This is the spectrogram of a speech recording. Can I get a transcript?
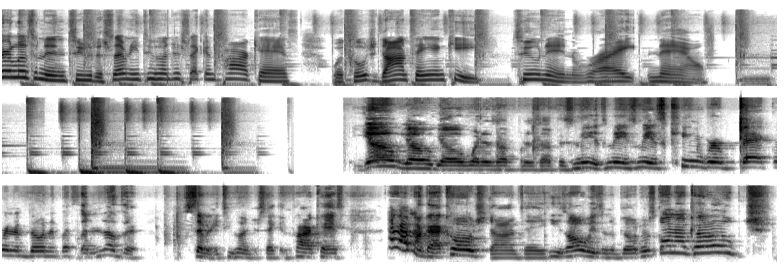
You're listening to the 7200 Seconds podcast with Coach Dante and Key. Tune in right now. Yo, yo, yo, what is up? What is up? It's me, it's me, it's me, it's King. We're back. We're in the building with another 7200 Seconds podcast. I got my guy, Coach Dante. He's always in the building. What's going on, Coach?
